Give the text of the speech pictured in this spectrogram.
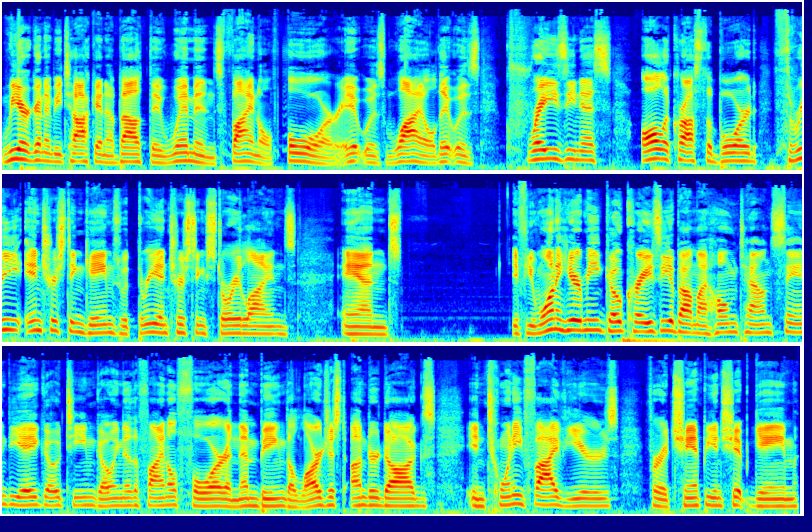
We are going to be talking about the women's final four. It was wild. It was craziness all across the board. Three interesting games with three interesting storylines. And if you want to hear me go crazy about my hometown San Diego team going to the Final Four and them being the largest underdogs in 25 years for a championship game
